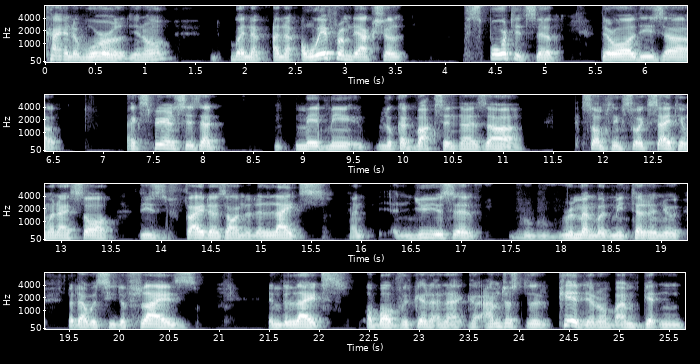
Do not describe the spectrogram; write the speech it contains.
kind of world, you know. When and away from the actual sport itself, there are all these uh, experiences that made me look at boxing as uh, something so exciting. When I saw these fighters under the lights, and, and you yourself remembered me telling you that I would see the flies in the lights above the kid, and I, I'm just a kid, you know. I'm getting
